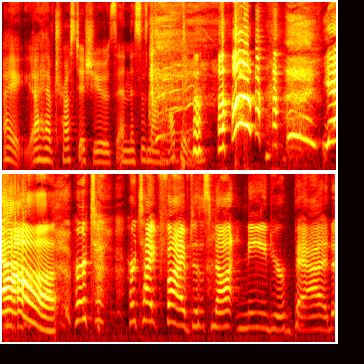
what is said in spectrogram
I I have trust issues and this is not helping. yeah. Her t- her type 5 does not need your bad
